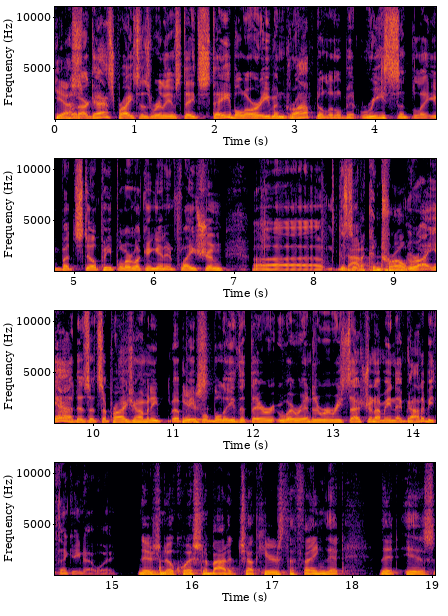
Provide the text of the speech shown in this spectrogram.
Yes. But our gas prices really have stayed stable or even dropped a little bit recently, but still people are looking at inflation. Uh, it's out it, of control. Right. Yeah. Does it surprise you how many uh, people believe that they're, we're into a recession? I mean, they've got to be thinking that way. There's no question about it, Chuck. Here's the thing that that is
